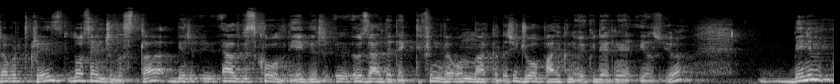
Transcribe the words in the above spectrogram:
Robert Craze Los Angeles'ta bir e, Elvis Cole diye bir e, özel dedektifin ve onun arkadaşı Joe Pike'ın öykülerini yazıyor. Benim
